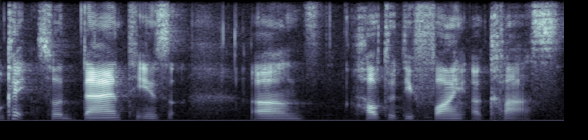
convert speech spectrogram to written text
Okay, so that is um, how to define a class.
